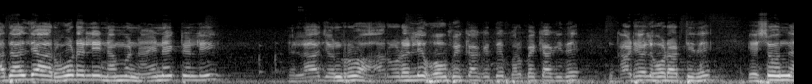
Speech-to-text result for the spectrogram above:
ಅದಲ್ಲದೆ ಆ ರೋಡಲ್ಲಿ ನಮ್ಮ ನಾಯನಾಕ್ನಲ್ಲಿ ಎಲ್ಲ ಜನರು ಆ ರೋಡಲ್ಲಿ ಹೋಗಬೇಕಾಗಿದೆ ಬರಬೇಕಾಗಿದೆ, ಗಾಡಿಯಲ್ಲಿ ಓಡಾಡ್ತಿದೆ. ಎಷ್ಟೊಂದು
